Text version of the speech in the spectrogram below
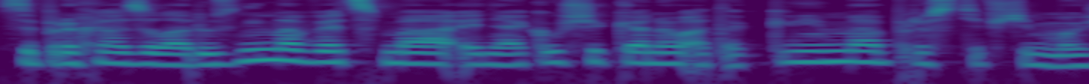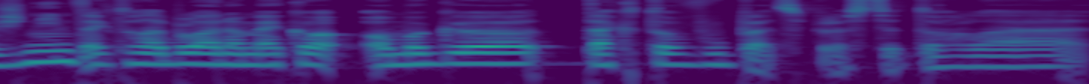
si procházela různýma věcma, i nějakou šikanou a takovýma, prostě vším možným, tak tohle bylo jenom jako omg, tak to vůbec prostě tohle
